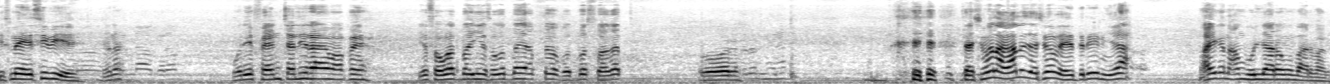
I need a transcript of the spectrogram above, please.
इसमें एसी भी है है ना? और ये फ़ैन चल ही रहा है वहाँ पे। ये सोबत भाई है। सोबत भाई, आपका बहुत बहुत स्वागत। और चश्मा लगा लो। चश्मा बेहतरीन, या। भाई का नाम भूल जा रहा हूँ मैं बार बार।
